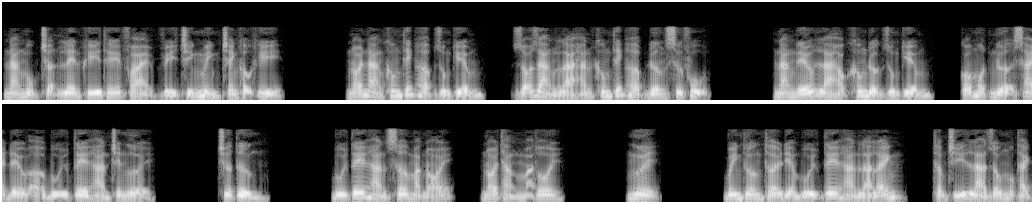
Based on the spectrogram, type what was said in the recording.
nàng mục trận lên khí thế phải vì chính mình tranh khẩu khí. Nói nàng không thích hợp dùng kiếm, rõ ràng là hắn không thích hợp đương sư phụ. Nàng nếu là học không được dùng kiếm, có một nửa sai đều ở bùi tê hàn trên người. Chưa từng. Bùi tê hàn sơ mặc nói, nói thẳng mà thôi. Ngươi, bình thường thời điểm bùi tê hàn là lãnh, thậm chí là giống một thạch,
